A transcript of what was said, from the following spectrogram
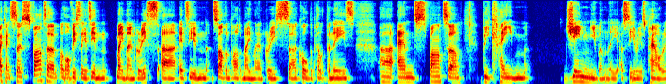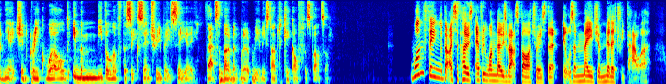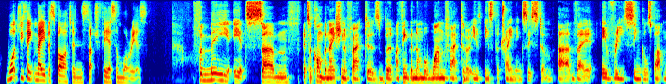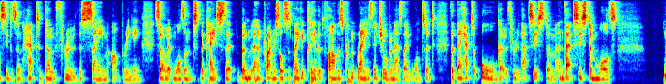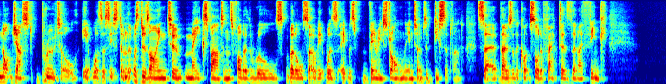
Okay, so Sparta, obviously, it's in mainland Greece. Uh, it's in southern part of mainland Greece uh, called the Peloponnese. Uh, and Sparta became genuinely a serious power in the ancient Greek world in the middle of the 6th century BCE. That's the moment when it really started to kick off for Sparta. One thing that I suppose everyone knows about Sparta is that it was a major military power. What do you think made the Spartans such fearsome warriors? For me, it's um, it's a combination of factors, but I think the number one factor is is the training system. Uh, they every single Spartan citizen had to go through the same upbringing, so it wasn't the case that. But uh, primary sources make it clear that fathers couldn't raise their children as they wanted; that they had to all go through that system, and that system was not just brutal, it was a system that was designed to make Spartans follow the rules, but also it was it was very strong in terms of discipline. So those are the sort of factors that I think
